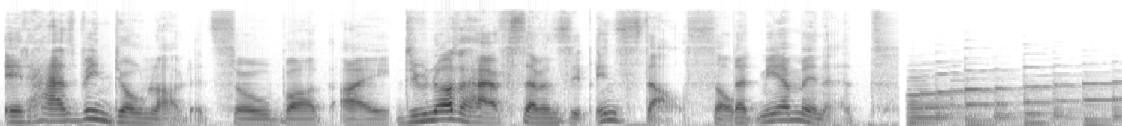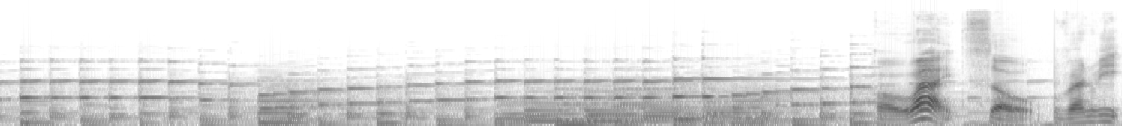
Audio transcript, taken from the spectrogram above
it has been downloaded, so, but I do not have 7-zip installed, so let me a minute. Alright, so when we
